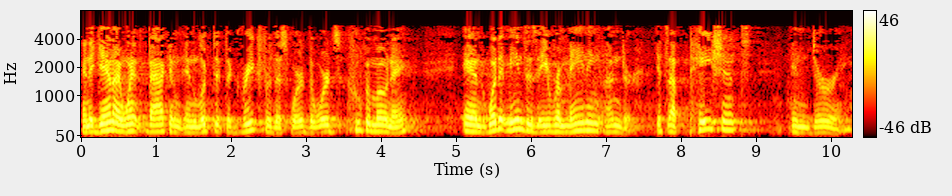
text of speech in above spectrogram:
And again, I went back and, and looked at the Greek for this word. The word's hupomone. And what it means is a remaining under. It's a patient enduring.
